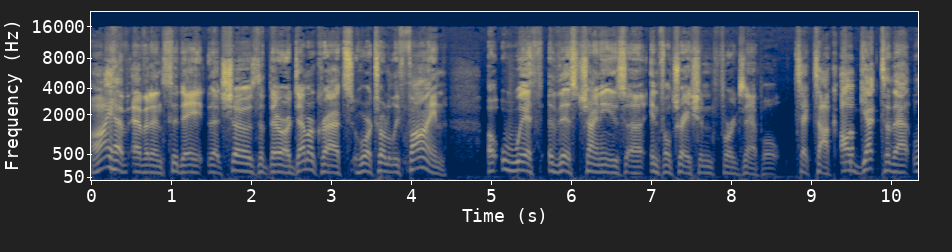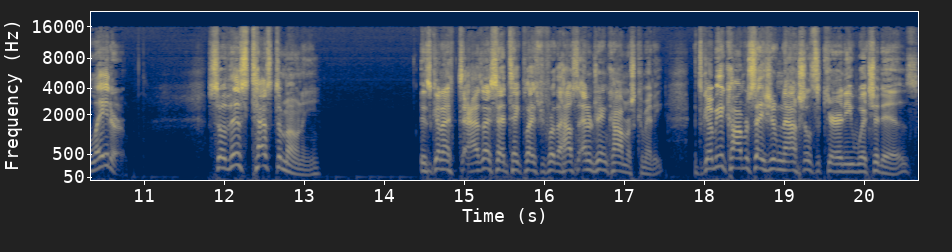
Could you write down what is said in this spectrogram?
I have evidence to date that shows that there are Democrats who are totally fine uh, with this Chinese uh, infiltration, for example, TikTok. I'll get to that later. So, this testimony is going to, as I said, take place before the House Energy and Commerce Committee. It's going to be a conversation of national security, which it is.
